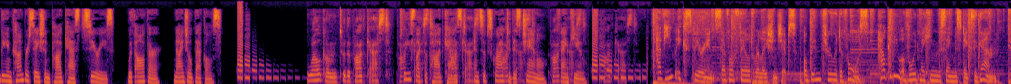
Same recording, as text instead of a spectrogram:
The In Conversation podcast series with author Nigel Beckles. Welcome to the podcast. Please like the podcast, and subscribe to this channel. Thank you. Podcast. Have you experienced several failed relationships or been through a divorce? How can you avoid making the same mistakes again?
